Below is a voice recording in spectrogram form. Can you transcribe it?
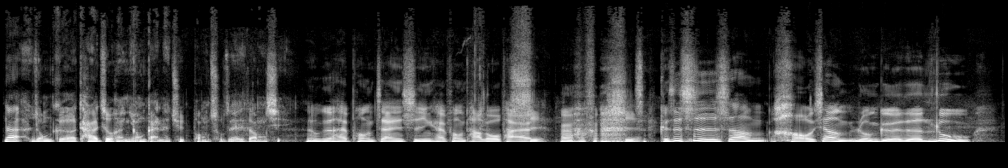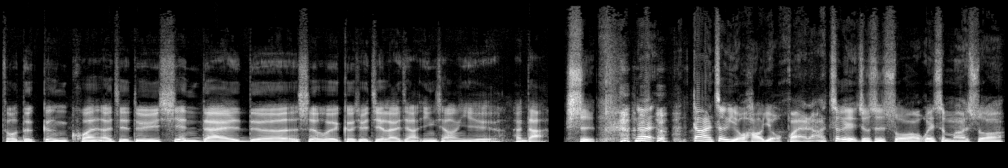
那荣格他就很勇敢的去碰触这些东西，荣格还碰占星，还碰塔罗牌，是 是。是可是事实上，好像荣格的路走得更宽，而且对于现代的社会科学界来讲，影响也很大。是，那当然这个有好有坏啦。这个也就是说，为什么说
